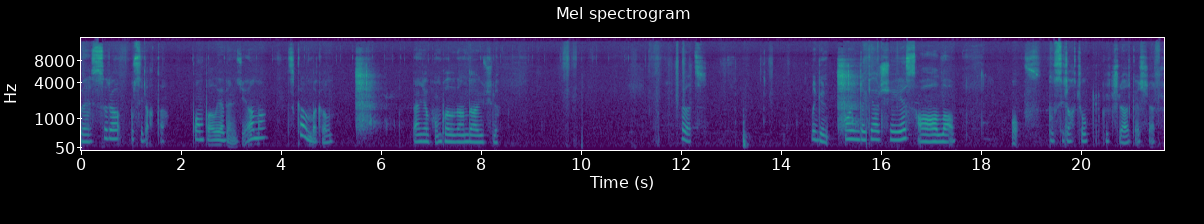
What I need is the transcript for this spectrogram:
Ve sıra bu silahta. Pompalıya benziyor ama sıkalım bakalım. Bence pompalıdan daha güçlü. Evet. Bugün oyundaki her şeye sağlam. Of bu silah çok güçlü arkadaşlar.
